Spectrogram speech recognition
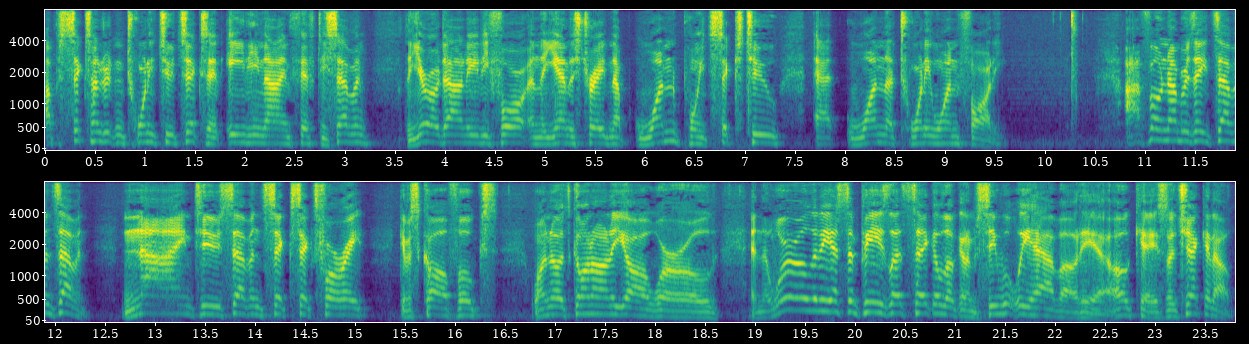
up 622 ticks at 89.57. The euro down 84, and the yen is trading up 1.62 at 121.40. Our phone number is 877 927 6648. Give us a call, folks. Want to know what's going on in your world? In the world of the S&Ps, let's take a look at them, see what we have out here. Okay, so check it out.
